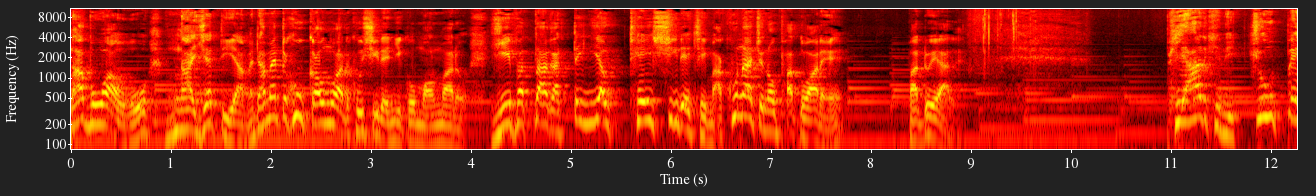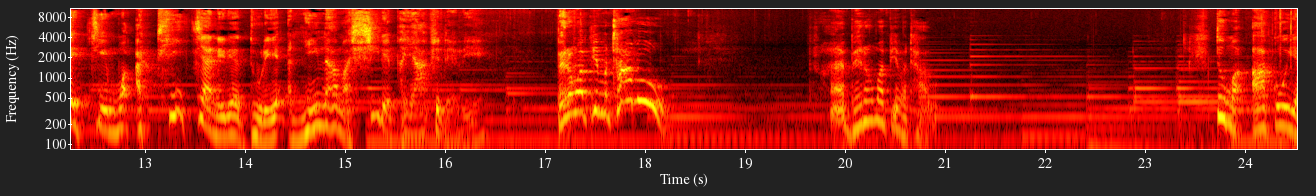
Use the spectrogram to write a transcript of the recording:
ငါဘဝကိုငါရက်တည်ရမယ်ဒါပေမဲ့တခုကောင်းသွားတခုရှိတယ်ညီကိုမောင်မတို့ရေဖတ်တာကတယောက်တည်းရှိတဲ့ချိန်မှာအခုနကျွန်တော်ဖတ်သွားတယ်ဘာတွေ့ရလဲ ဖျားသခင်ဒီကျိုးပဲ့ကြင်မအထီးကျန်နေတဲ့သူတွေရဲ့အနီးနားမှာရှိတဲ့ဖျားဖြစ်တယ်လေဘယ်တော့မှပြင်မထားဘူးဘယ်တော့မှပြင်မထားဘူးသူ့မှာအားကိုးရ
